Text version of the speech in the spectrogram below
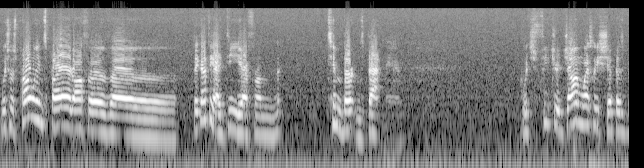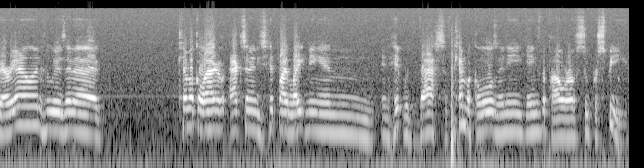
which was probably inspired off of. Uh, they got the idea from Tim Burton's Batman, which featured John Wesley Shipp as Barry Allen, who is in a chemical accident. He's hit by lightning and, and hit with vats of chemicals, and he gains the power of super speed.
